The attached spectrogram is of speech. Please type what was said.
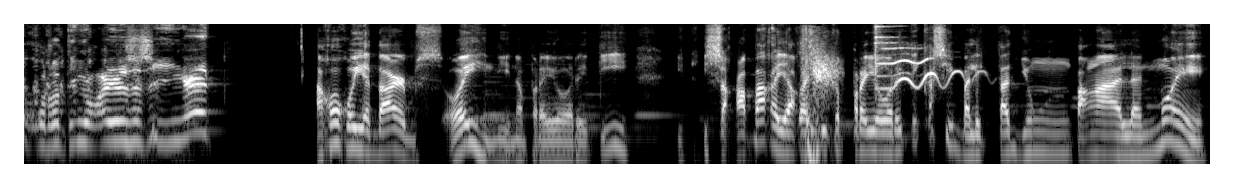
kukurating ko kayo sa singit. Ako, Kuya Darbs, oy, hindi na priority. Isa ka pa, kaya ka hindi ka priority kasi baliktad yung pangalan mo eh.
